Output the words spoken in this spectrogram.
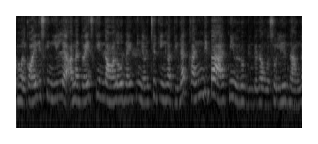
உங்களுக்கு ஆயிலி ஸ்கின் இல்லை. ஆனால் dry skin all over night நீங்கள் வச்சுருக்கீங்க அப்படின்னா கண்டிப்பாக ஆக்னி வரும் அப்படின்றத அவங்க சொல்லியிருந்தாங்க.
